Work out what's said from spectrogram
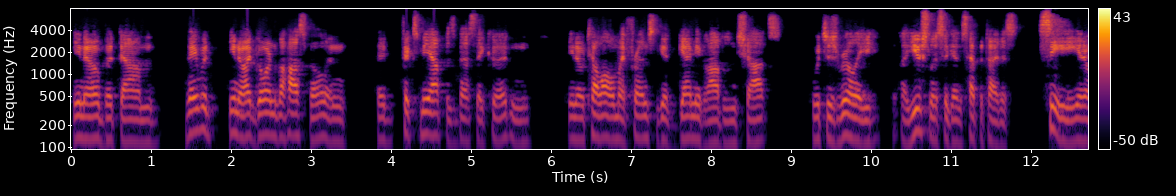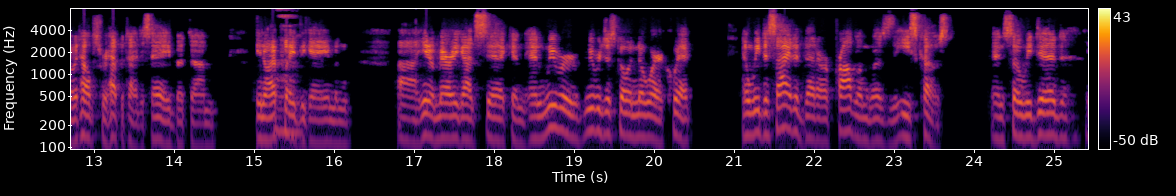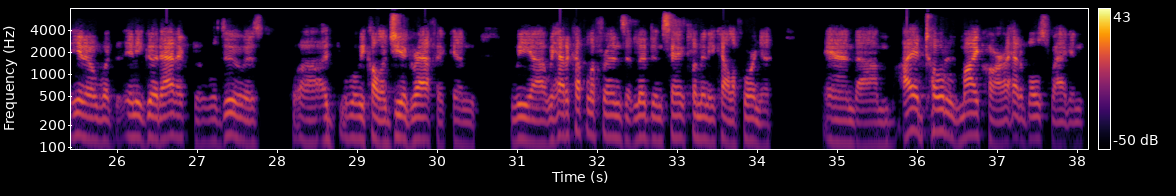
you know, but, um, they would, you know, I'd go into the hospital and they'd fix me up as best they could and, you know, tell all my friends to get gamma globulin shots, which is really uh, useless against hepatitis C. You know, it helps for hepatitis A, but, um, you know, I played the game and, uh, you know, Mary got sick and, and we were, we were just going nowhere quick. And we decided that our problem was the East Coast. And so we did, you know, what any good addict will do is, uh, what we call a geographic. And we, uh, we had a couple of friends that lived in San Clemente, California. And, um, I had totaled my car. I had a Volkswagen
